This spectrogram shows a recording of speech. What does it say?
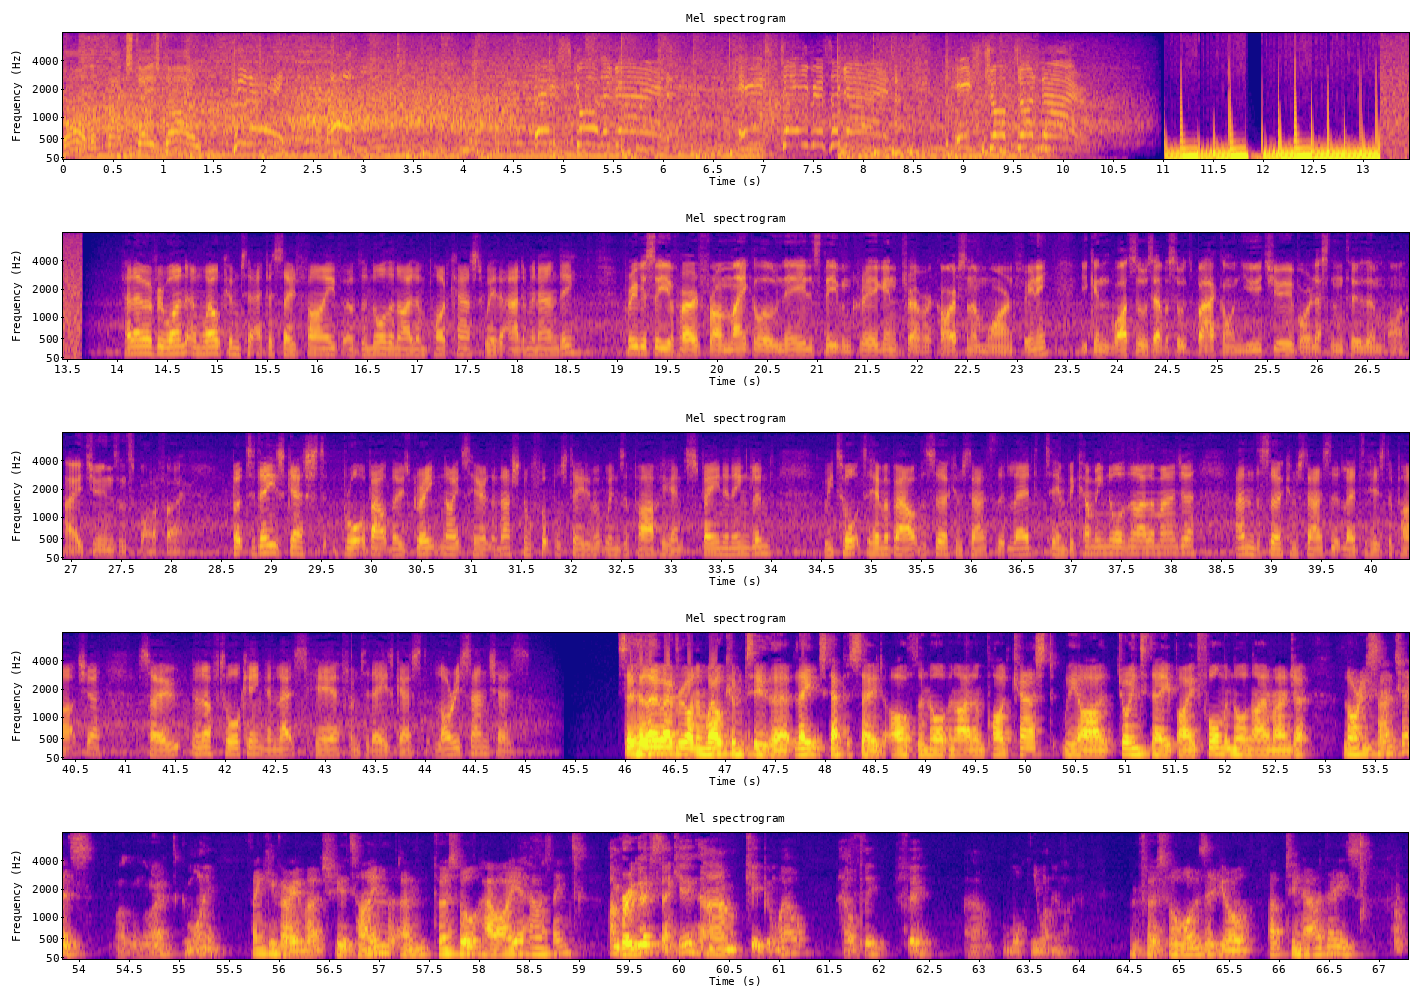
ball. The flag stays down. Heaney! Oh! They scored again! It's Davis again! It's job done now! Hello, everyone, and welcome to episode 5 of the Northern Ireland podcast with Adam and Andy. Previously, you've heard from Michael O'Neill, Stephen Craigan, Trevor Carson, and Warren Feeney. You can watch those episodes back on YouTube or listen to them on iTunes and Spotify. But today's guest brought about those great nights here at the National Football Stadium at Windsor Park against Spain and England. We talked to him about the circumstance that led to him becoming Northern Ireland manager and the circumstance that led to his departure. So, enough talking, and let's hear from today's guest, Lawrie Sanchez. So, hello everyone, and welcome to the latest episode of the Northern Ireland podcast. We are joined today by former Northern Ireland manager Lawrie Sanchez. Welcome, Lawrie. Good morning. Thank you very much for your time. Um, first of all, how are you? How are things? I'm very good, thank you. Um, keeping well, healthy, fit. Um, what can you want in life? And first of all, what is it you're up to nowadays?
